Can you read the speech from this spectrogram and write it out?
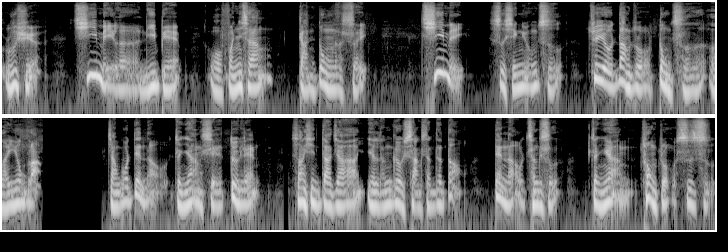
如雪，凄美了离别，我焚香。”感动了谁？凄美是形容词，却又当作动词来用了。讲过电脑怎样写对联，相信大家也能够想象得到，电脑程式怎样创作诗词。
